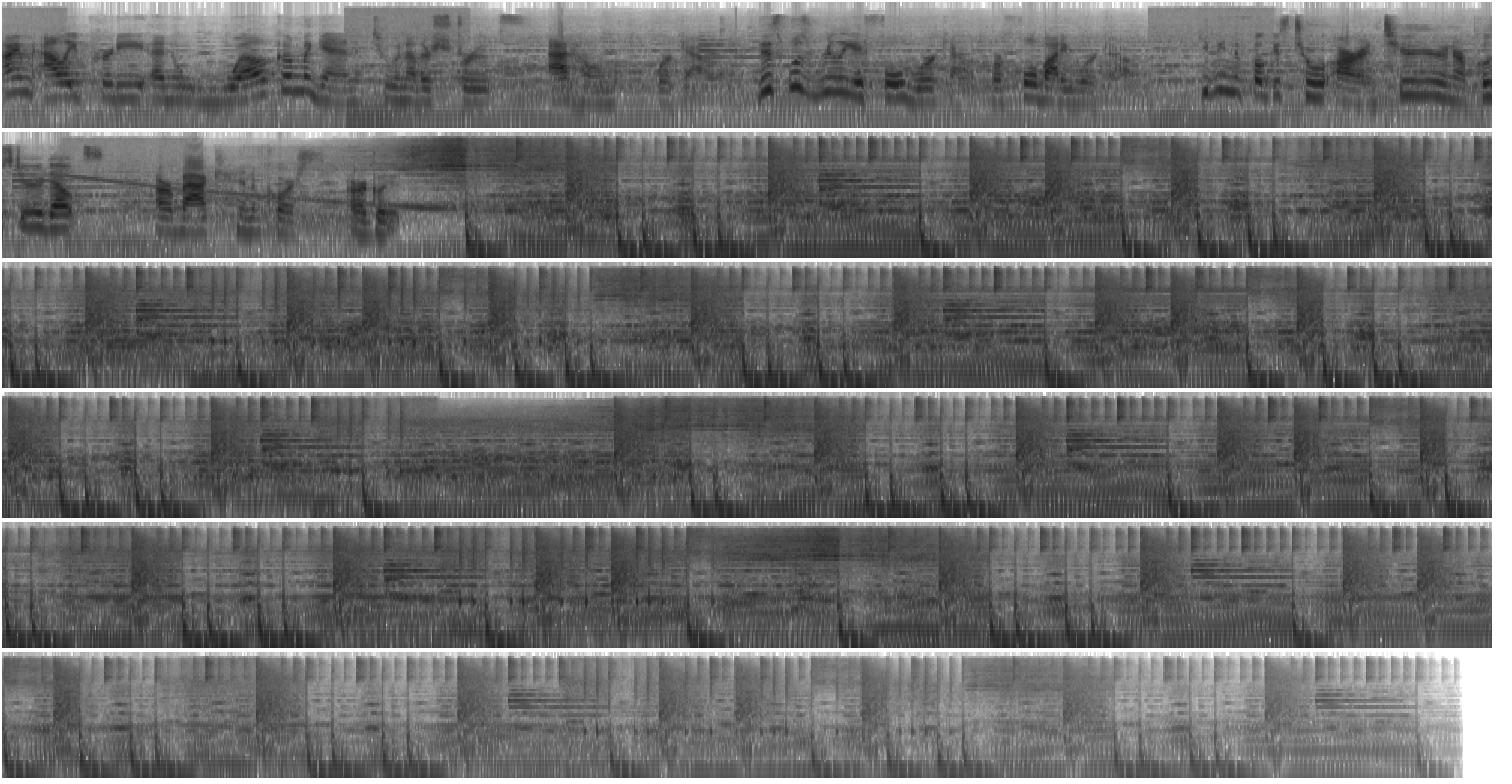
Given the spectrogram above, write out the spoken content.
I'm Aly Purdy and welcome again to another Stroops at home workout. This was really a full workout or full body workout, giving the focus to our anterior and our posterior delts, our back, and of course, our glutes.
